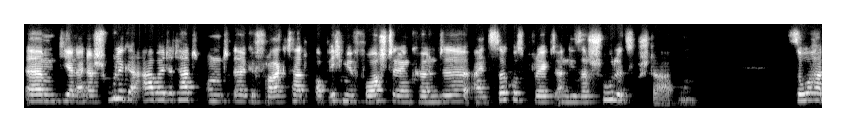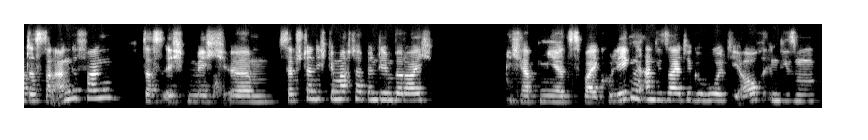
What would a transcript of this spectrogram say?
ähm, die an einer Schule gearbeitet hat und äh, gefragt hat, ob ich mir vorstellen könnte, ein Zirkusprojekt an dieser Schule zu starten. So hat es dann angefangen, dass ich mich ähm, selbstständig gemacht habe in dem Bereich. Ich habe mir zwei Kollegen an die Seite geholt, die auch in diesem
